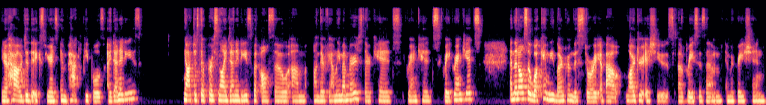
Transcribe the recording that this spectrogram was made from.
you know, how did the experience impact people's identities, not just their personal identities, but also um, on their family members, their kids, grandkids, great grandkids? And then also, what can we learn from this story about larger issues of racism, immigration,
